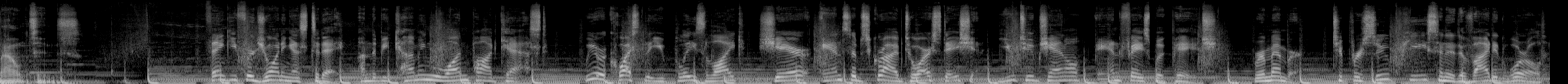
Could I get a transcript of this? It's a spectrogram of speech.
mountains. Thank you for joining us today on the Becoming One podcast. We request that you please like, share, and subscribe to our station, YouTube channel, and Facebook page. Remember, to pursue peace in a divided world,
